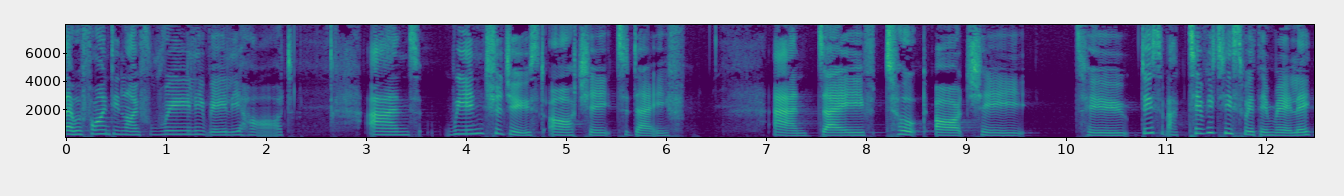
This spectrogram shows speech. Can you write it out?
they were finding life really, really hard. And we introduced Archie to Dave. And Dave took Archie to do some activities with him, really.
